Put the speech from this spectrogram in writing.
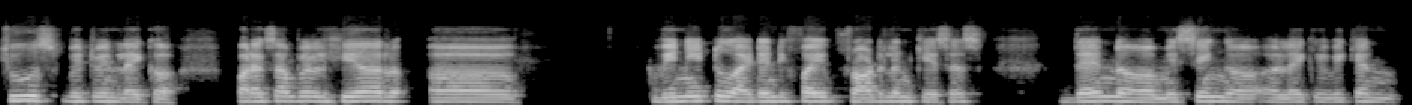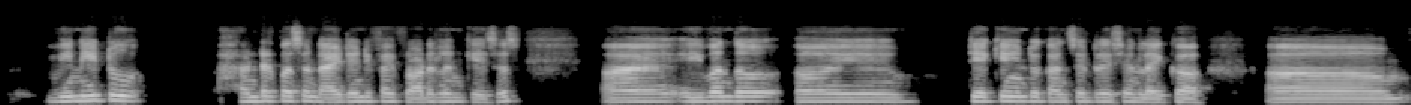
choose between like for example here uh, we need to identify fraudulent cases then uh, missing uh, uh like we can we need to 100% identify fraudulent cases. Uh, even though uh, taking into consideration like um,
